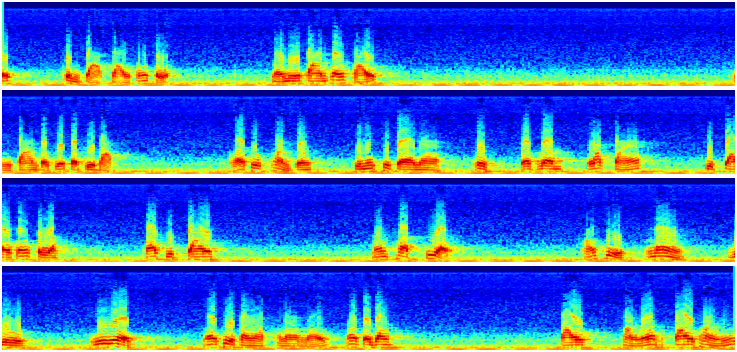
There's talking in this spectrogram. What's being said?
ยขึ้นจากใจของตัวไม่มีการสงสัยมีการปฏิปฏิบัติ ขอทุกท่านจงทีนี้พิจารณาฝึกอบรมรักษาจิตใจของตัว เพราะจิตใจ มันชอบเที่ยว ทั้งที่นั่งอยู่วิเวกในที่สงัดขนาดไหนมันก็ยังไป ทางโน้นไปทางนี้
